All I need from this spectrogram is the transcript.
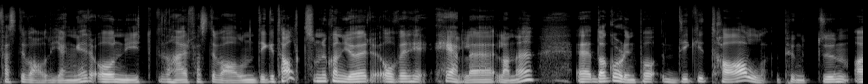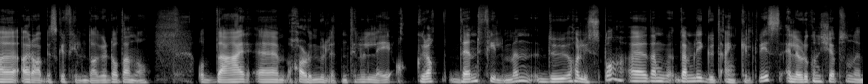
festivalgjenger og nyte denne festivalen digitalt, som du kan gjøre over hele landet. Eh, Da går du inn på digital.arabiskefilmdager.no, og der eh, har du muligheten til å leie akkurat den filmen du har lyst på. De, de, de ligger ut enkeltvis, eller du kan kjøpe sånne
